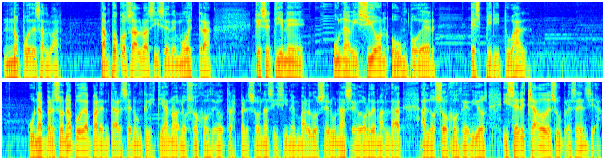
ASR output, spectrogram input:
no puede salvar. Tampoco salva si se demuestra que se tiene una visión o un poder espiritual. Una persona puede aparentar ser un cristiano a los ojos de otras personas y sin embargo ser un hacedor de maldad a los ojos de Dios y ser echado de su presencia.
